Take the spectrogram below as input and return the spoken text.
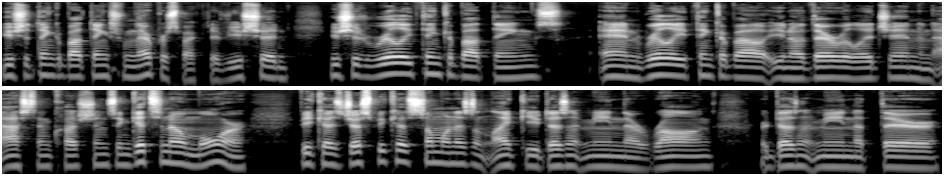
you should think about things from their perspective. You should you should really think about things and really think about you know their religion and ask them questions and get to know more. Because just because someone isn't like you doesn't mean they're wrong or doesn't mean that they're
